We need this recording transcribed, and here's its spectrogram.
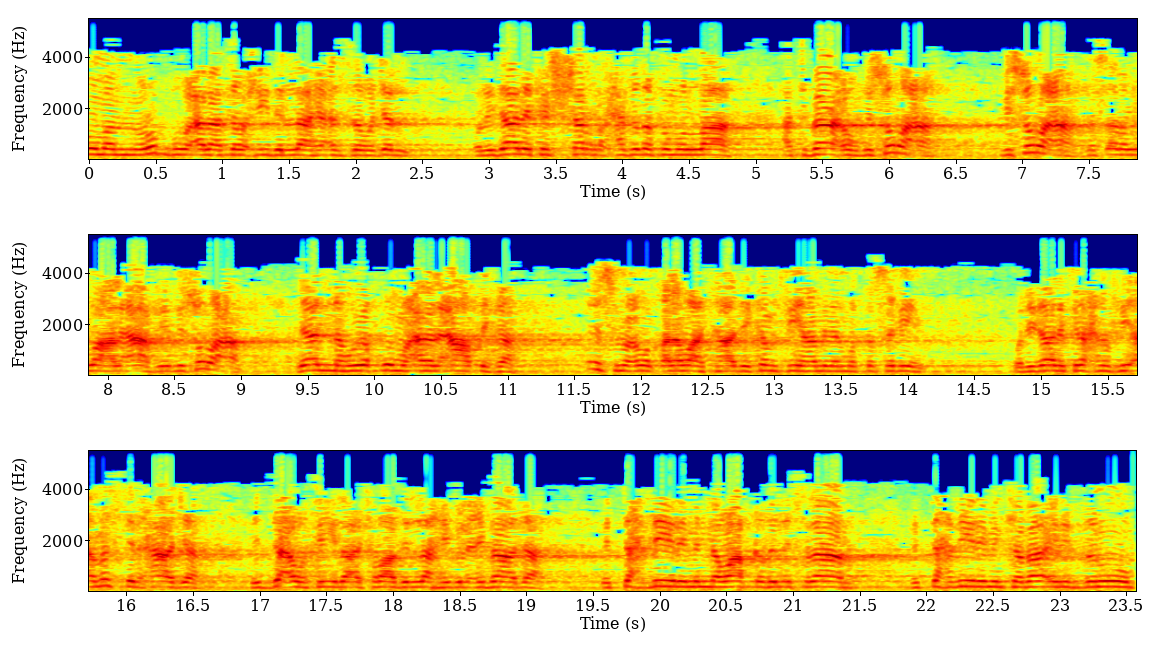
أمم ربوا على توحيد الله عز وجل. ولذلك الشر حفظكم الله أتباعه بسرعة بسرعة. نسأل الله العافية بسرعة لأنه يقوم على العاطفة. اسمعوا القنوات هذه كم فيها من المتصلين. ولذلك نحن في أمس الحاجة للدعوة إلى إفراد الله بالعبادة للتحذير من نواقض الإسلام للتحذير من كبائر الذنوب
